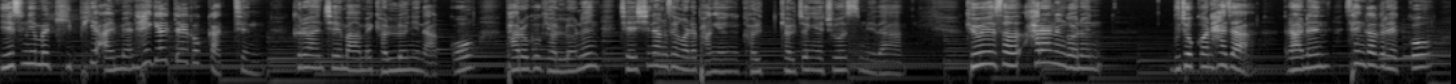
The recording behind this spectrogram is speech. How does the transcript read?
예수님을 깊이 알면 해결될 것 같은 그러한 제 마음의 결론이 났고 바로 그 결론은 제 신앙생활의 방향을 결, 결정해 주었습니다. 교회에서 하라는 거는 무조건 하자라는 생각을 했고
